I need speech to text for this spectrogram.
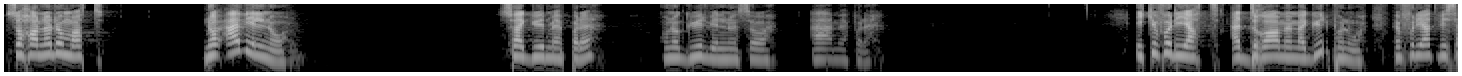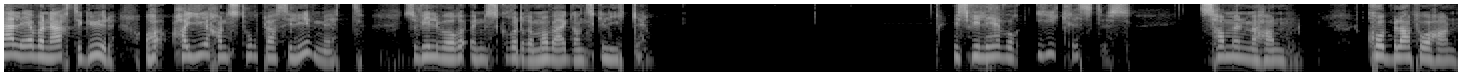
så handler det om at når jeg vil noe, så er Gud med på det. Og når Gud vil noe, så er jeg med på det. Ikke fordi at jeg drar med meg Gud på noe, men fordi at hvis jeg lever nær til Gud og gir Han stor plass i livet mitt, så vil våre ønsker og drømmer være ganske like. Hvis vi lever i Kristus, sammen med Han, kobla på Han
